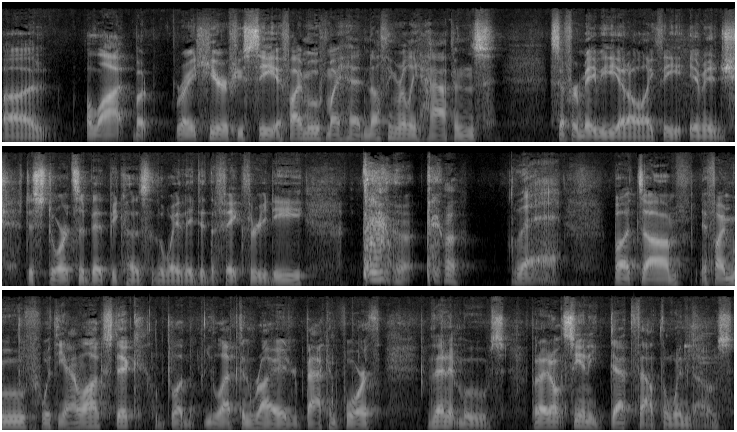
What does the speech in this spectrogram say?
uh, a lot. But right here, if you see, if I move my head, nothing really happens except for maybe you know like the image distorts a bit because of the way they did the fake 3D. But um, if I move with the analog stick, left and right, or back and forth, then it moves. But I don't see any depth out the windows.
